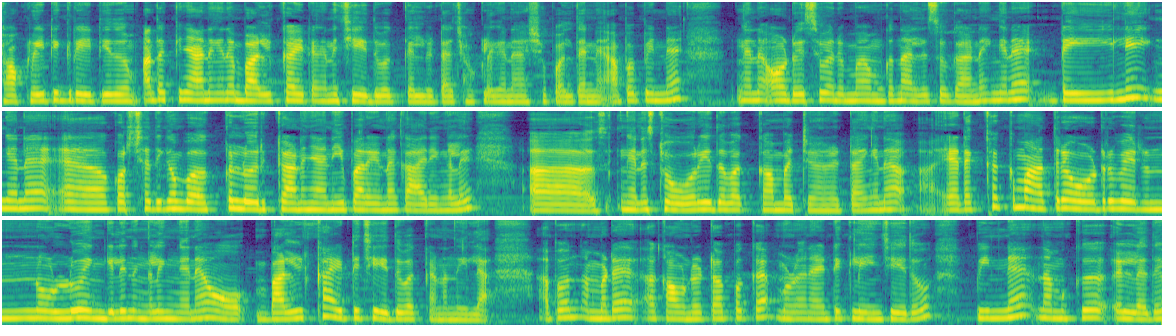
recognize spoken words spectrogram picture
ചോക്ലേറ്റ് ഗ്രേറ്റ് ചെയ്തതും അതൊക്കെ ഞാനിങ്ങനെ ബൾക്കായിട്ട് അങ്ങനെ ചെയ്ത് വെക്കലുണ്ട് കേട്ടോ ചോക്ലേറ്റ് ഗനാഷ് പോലെ തന്നെ. അപ്പോൾ പിന്നെ ഇങ്ങനെ ഓർഡേഴ്സ് വരുമ്പോൾ നമുക്ക് നല്ല സുഖമാണ് ഇങ്ങനെ ഡെയിലി ഇങ്ങനെ കുറച്ചധികം വർക്ക് ഉള്ളവർക്കാണ് ഞാൻ ഈ പറയുന്ന കാര്യങ്ങൾ ഇങ്ങനെ സ്റ്റോർ ചെയ്ത് വെക്കാൻ പറ്റുന്നത് കേട്ടോ ഇങ്ങനെ ഇടയ്ക്കൊക്കെ മാത്രമേ ഓർഡർ വരുന്നുള്ളൂ എങ്കിൽ നിങ്ങളിങ്ങനെ ബൾക്കായിട്ട് ചെയ്ത് വെക്കണം. എന്നില്ല അപ്പോൾ നമ്മുടെ കൗണ്ടർ ടോപ്പൊക്കെ മുഴുവനായിട്ട് ക്ലീൻ ചെയ്തു. പിന്നെ നമുക്ക് ഉള്ളത്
